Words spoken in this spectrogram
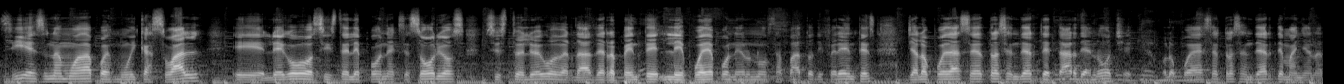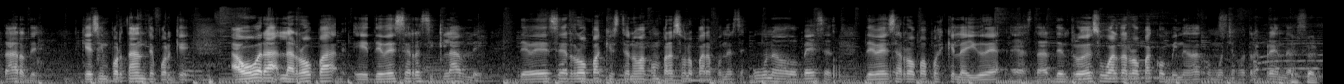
Sí, es una moda pues muy casual. eh, luego si usted le pone accesorios, si usted luego verdad de repente le puede poner unos zapatos diferentes, ya lo puede hacer trascender de tarde a noche o lo puede hacer trascender de mañana a tarde, que es importante porque ahora la ropa eh, debe ser reciclable. Debe de ser ropa que usted no va a comprar solo para ponerse una o dos veces. Debe de ser ropa pues que le ayude a estar dentro de su guardarropa combinada con muchas otras prendas. Exacto.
